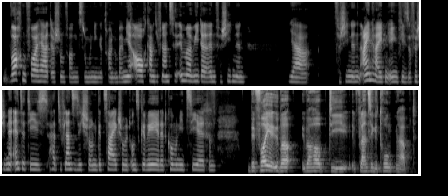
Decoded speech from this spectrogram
Wochen vorher hat er schon von Zeremonien geträumt und bei mir auch kam die Pflanze immer wieder in verschiedenen, ja, verschiedenen Einheiten irgendwie, so verschiedene Entities hat die Pflanze sich schon gezeigt, schon mit uns geredet, kommuniziert und bevor ihr über, überhaupt die Pflanze getrunken habt.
